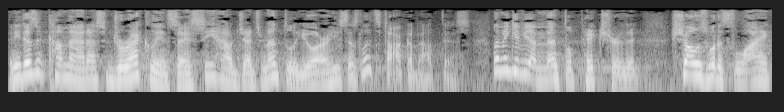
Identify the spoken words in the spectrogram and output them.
And he doesn't come at us directly and say, see how judgmental you are. He says, let's talk about this. Let me give you a mental picture that shows what it's like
